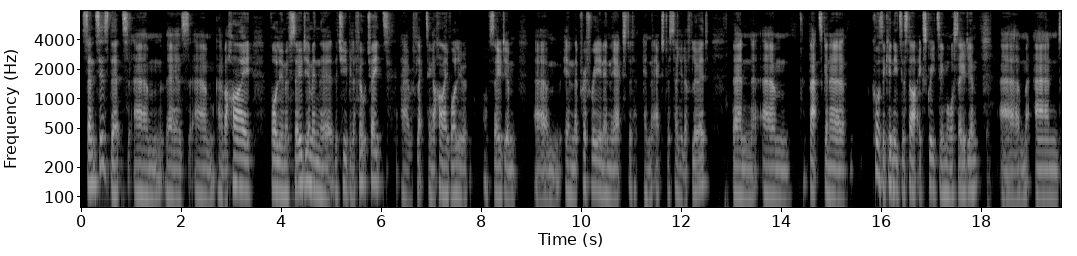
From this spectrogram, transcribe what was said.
senses that um, there's um, kind of a high volume of sodium in the, the tubular filtrate, uh, reflecting a high volume of, of sodium um, in the periphery and in the extra in the extracellular fluid, then um, that's going to cause the kidney to start excreting more sodium, um, and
